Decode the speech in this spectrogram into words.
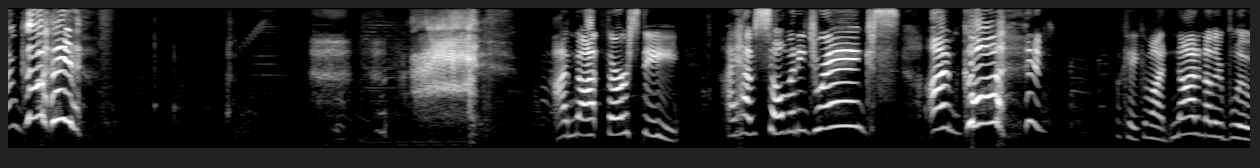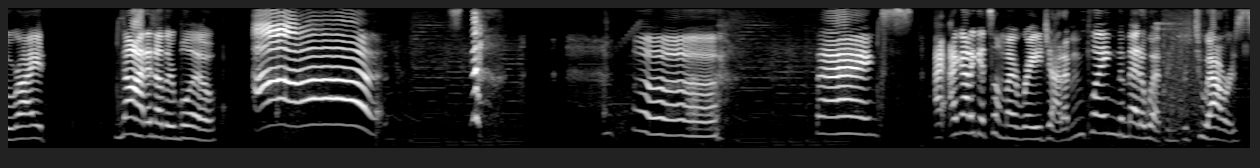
I'm good. I'm not thirsty. I have so many drinks. I'm good. Okay, come on. Not another blue, right? Not another blue. Ah! uh, thanks. I, I gotta get some of my rage out. I've been playing the meta weapon for two hours.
